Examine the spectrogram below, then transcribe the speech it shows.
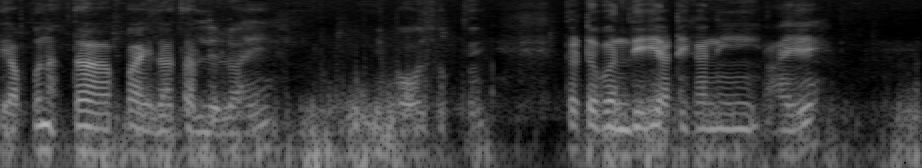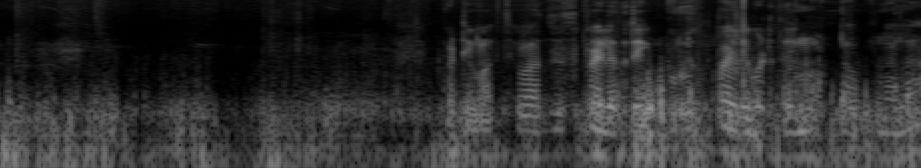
ते आपण आता पाहायला चाललेलो आहे. हे पाहू शकतोय. तटबंदी या ठिकाणी आहे. पाठीमागच्या बाजूस पाहिलं तर एक बुरुज पाहायला भेटत आहे मोठा आपणाला.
